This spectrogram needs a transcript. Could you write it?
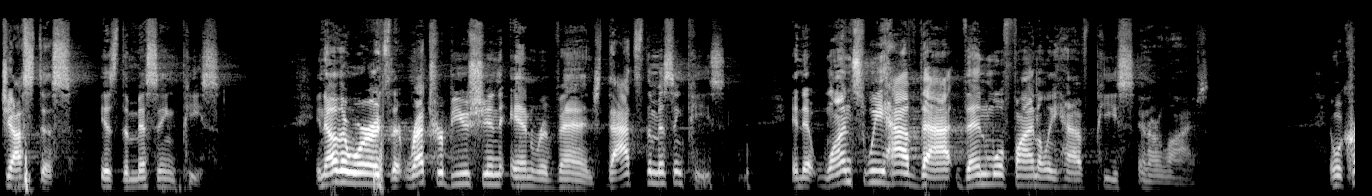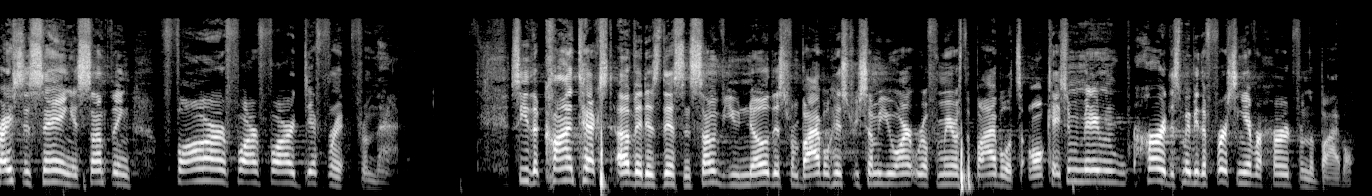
justice is the missing piece. In other words, that retribution and revenge, that's the missing piece. And that once we have that, then we'll finally have peace in our lives. And what Christ is saying is something far, far, far different from that. See, the context of it is this, and some of you know this from Bible history. Some of you aren't real familiar with the Bible. It's all okay. Some of you may have even heard this, may be the first thing you ever heard from the Bible.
